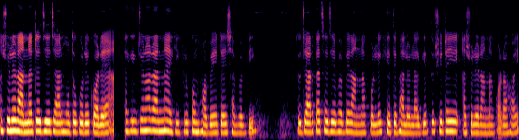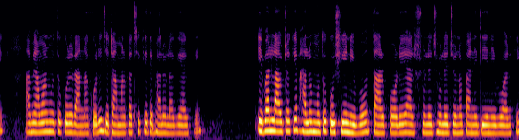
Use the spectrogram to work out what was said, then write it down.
আসলে রান্নাটা যে যার মতো করে করে এক একজনের রান্না এক এক রকম হবে, এটাই স্বাভাবিক। তো যার কাছে যেভাবে রান্না করলে খেতে ভালো লাগে, তো সেটাই আসলে রান্না করা হয়। আমি আমার মতো করে রান্না করি, যেটা আমার কাছে খেতে ভালো লাগে আর কি এবার লাউটাকে ভালো মতো কষিয়ে নিব, তারপরে আসলে ঝোলের জন্য পানি দিয়ে নেব আর কি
